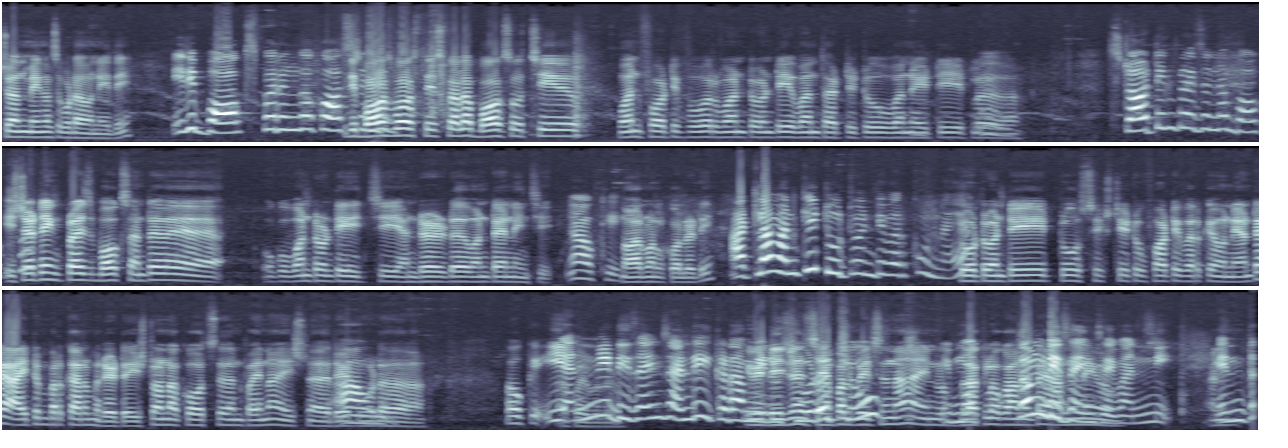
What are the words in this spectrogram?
ఇష్టం బెంగల్స్ కూడా ఉన్నాయి ఇది. ఇది బాక్స్ పరంగా కాస్ట్ ఇది బాక్స్ బాక్స్ తీసుకోవాలా? బాక్స్ వచ్చి one forty four one twenty one thirty two one eighty ఇట్లా స్టార్టింగ్ ప్రైస్ అన్న బాక్స్ స్టార్టింగ్ ప్రైస్ బాక్స్ అంటే ఒక వన్ ట్వంటీ ఇచ్చి హండ్రెడ్ వన్ టెన్ ఇంచి ఓకే నార్మల్ క్వాలిటీ అట్లా మనకి టూ ట్వంటీ వరకు ఉన్నాయి? Two twenty two sixty two forty వరకే ఉన్నాయి. అంటే ఐటమ్ ప్రకారం రేట్ ఇష్టం నాకు వచ్చేదాని పైన రేట్ కూడా ఓకే ఇవన్నీ డిజైన్స్ అండి ఇక్కడ మీరు చూడొచ్చు. మొత్తం డిజైన్స్ ఇవన్నీ ఎంత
